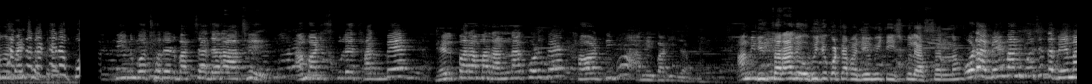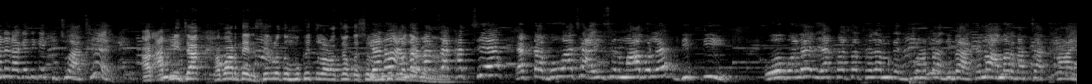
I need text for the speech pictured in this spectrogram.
আমার বাড়ি তিন বছরের বাচ্চা যারা আছে আমার স্কুলে থাকবে হেল্পার আমার রান্না করবে খাবার দিব আমি বাড়ি যাব। আমি কিন্তু তারা যে অভিযোগ করছে আপনার নিয়মিত স্কুলে আসছেন না? ওরা বেমান বলছে তা বেমানের আগে দিকে কিছু আছে? আর আপনি যা খাবার দেন সেগুলো তো মুখে তোলার অযোগ্য সেগুলো মুখে তোলা আমার যাবে বাচ্চা খাচ্ছে? একটা বউ আছে আয়ুষের মা বলে দীপ্তি। ও বলে এক হাতা ছেলে আমাকে দু হাতা দিবা কেন আমার বাচ্চা খায়?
